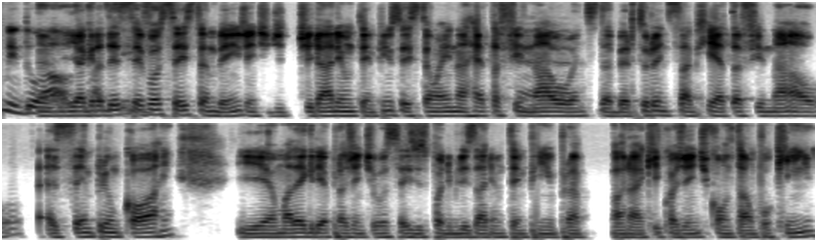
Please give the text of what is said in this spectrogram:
também dou aula. É, e agradecer vocês também, gente, de tirarem um tempinho. Vocês estão aí na reta final, é. antes da abertura. A gente sabe que reta final é sempre um corre. E é uma alegria para a gente vocês disponibilizarem um tempinho para parar aqui com a gente, contar um pouquinho.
